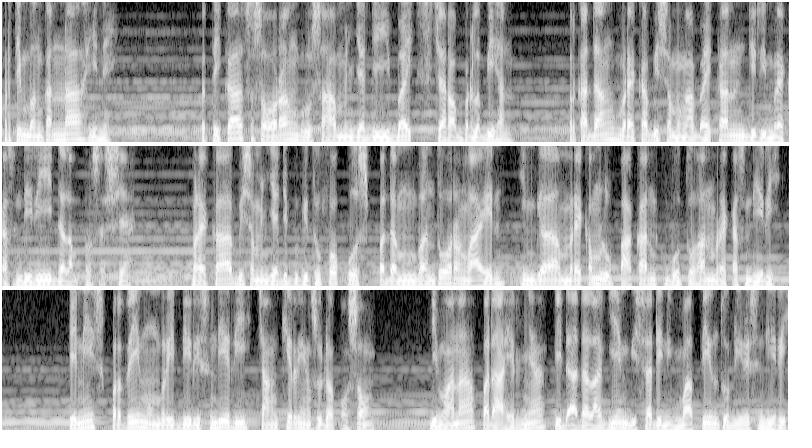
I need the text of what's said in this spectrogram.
Pertimbangkanlah ini. Ketika seseorang berusaha menjadi baik secara berlebihan, terkadang mereka bisa mengabaikan diri mereka sendiri dalam prosesnya. Mereka bisa menjadi begitu fokus pada membantu orang lain hingga mereka melupakan kebutuhan mereka sendiri. Ini seperti memberi diri sendiri cangkir yang sudah kosong, di mana pada akhirnya tidak ada lagi yang bisa dinikmati untuk diri sendiri.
